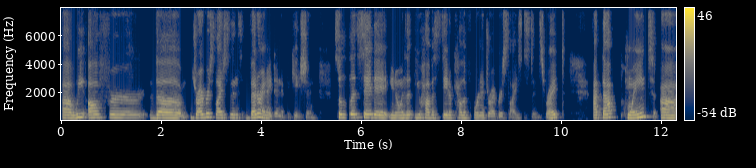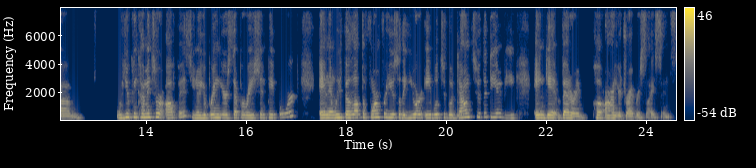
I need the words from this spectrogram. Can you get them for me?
uh, we offer the driver's license veteran identification. So let's say that you know, in the, you have a state of California driver's license, right? At that point, um, you can come into our office you know you bring your separation paperwork and then we fill out the form for you so that you are able to go down to the dmv and get veteran put on your driver's license.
